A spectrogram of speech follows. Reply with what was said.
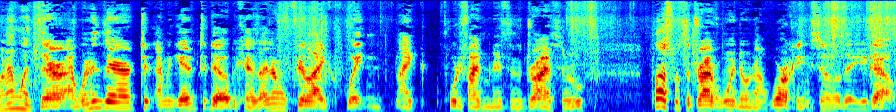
when I went there, I went in there to, I mean, get it to go because I don't feel like waiting like 45 minutes in the drive through. Plus, with the driver window not working, so there you go.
